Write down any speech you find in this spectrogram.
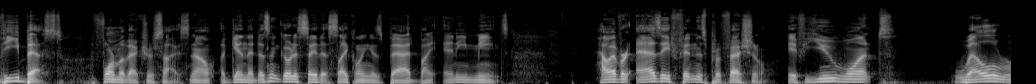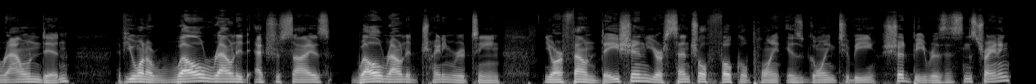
the best form of exercise. Now, again, that doesn't go to say that cycling is bad by any means. However, as a fitness professional, if you want well rounded, if you want a well rounded exercise well rounded training routine, your foundation, your central focal point is going to be, should be resistance training.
